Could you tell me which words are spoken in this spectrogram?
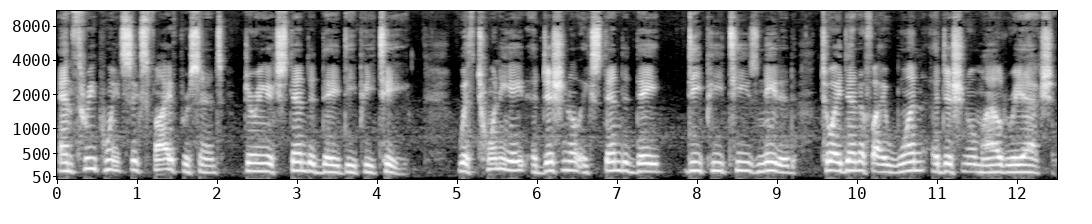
and 3.65% during extended day DPT, with 28 additional extended day DPTs needed to identify one additional mild reaction.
